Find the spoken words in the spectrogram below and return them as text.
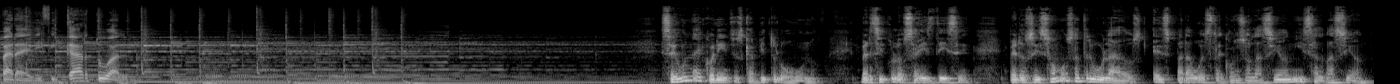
para edificar tu alma. Segunda de Corintios capítulo 1, versículo 6 dice, Pero si somos atribulados es para vuestra consolación y salvación,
